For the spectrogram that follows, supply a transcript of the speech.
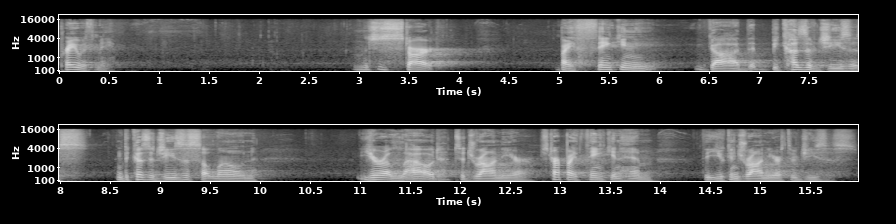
pray with me? Let's just start by thanking God that because of Jesus and because of Jesus alone, you're allowed to draw near. Start by thanking Him that you can draw near through Jesus.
